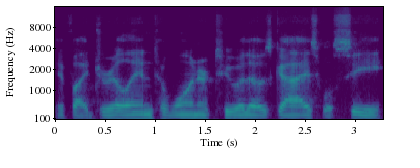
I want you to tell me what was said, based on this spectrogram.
If I drill into one or two of those guys, we'll see,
